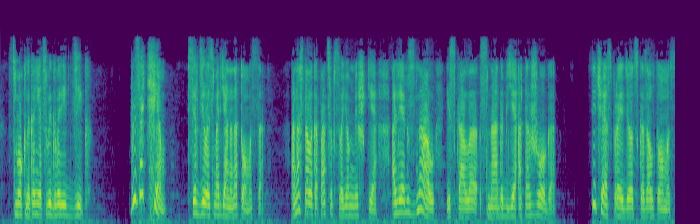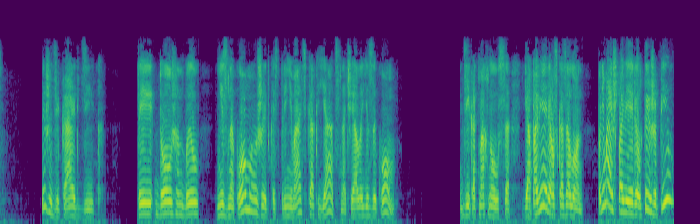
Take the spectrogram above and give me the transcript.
— смог наконец выговорить Дик. «Вы зачем?» — сердилась Марьяна на Томаса. Она стала копаться в своем мешке. Олег знал, искала снадобье от ожога. «Сейчас пройдет», — сказал Томас. «Ты же дикарь, Дик. Ты должен был незнакомую жидкость принимать как яд, сначала языком». Дик отмахнулся. «Я поверил», — сказал он. «Понимаешь, поверил. Ты же пил?»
